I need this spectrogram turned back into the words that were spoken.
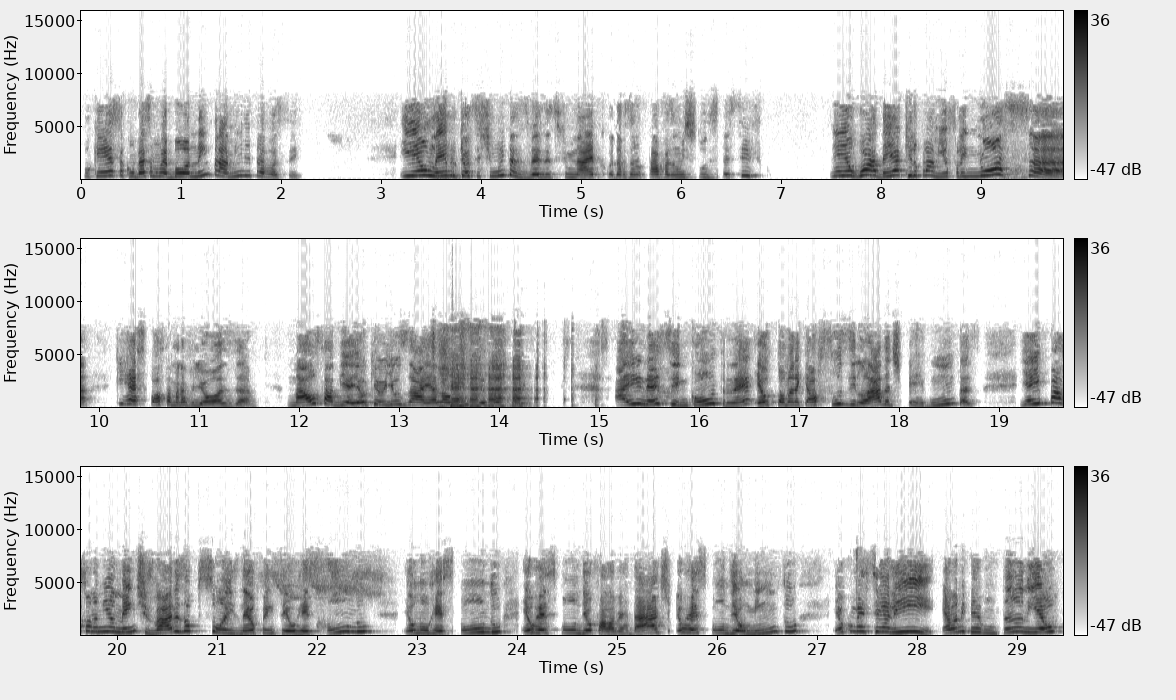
Porque essa conversa não é boa nem para mim nem para você. E eu lembro que eu assisti muitas vezes esse filme na época que eu estava fazendo, fazendo, um estudo específico. E aí eu guardei aquilo para mim. Eu falei, nossa, que resposta maravilhosa. Mal sabia eu que eu ia usar ela alguns dias depois. Aí, nesse encontro, né, eu tomando aquela fuzilada de perguntas, e aí passou na minha mente várias opções, né? Eu pensei, eu respondo, eu não respondo, eu respondo e eu falo a verdade, eu respondo e eu minto. Eu comecei ali, ela me perguntando, e eu,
